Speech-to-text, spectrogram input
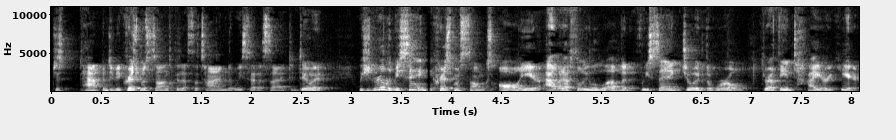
just happen to be Christmas songs because that's the time that we set aside to do it. We should really be singing Christmas songs all year. I would absolutely love it if we sang Joy to the World throughout the entire year.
